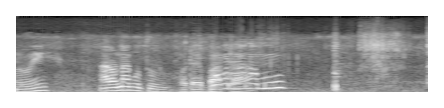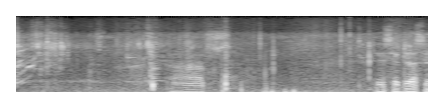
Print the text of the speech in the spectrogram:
রুই আর না গুতু। ওটা বাটা। নামু। আর সেটা আছে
